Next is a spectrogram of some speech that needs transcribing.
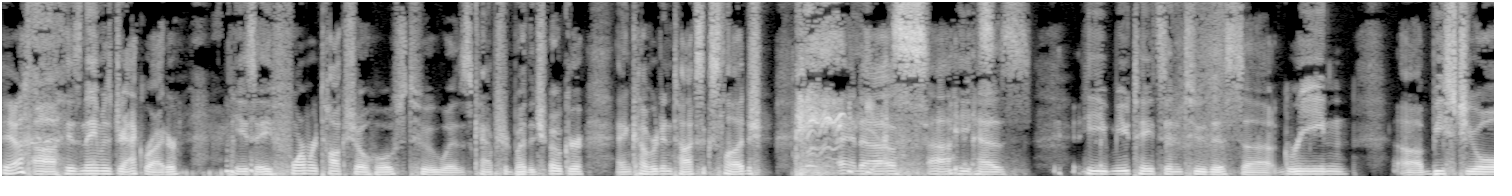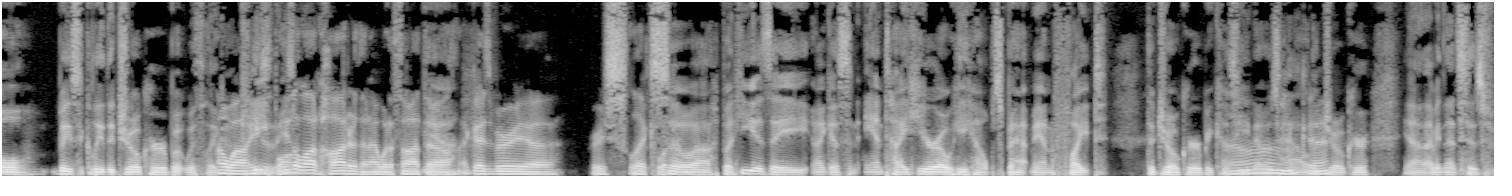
Yeah. Uh, his name is Jack Ryder. He's a former talk show host who was captured by the Joker and covered in toxic sludge. And, uh, Yes. uh, he Yes. has, he mutates into this, uh, green, uh, bestial, basically the Joker, but with like oh a wow, he's he's a lot hotter than I would have thought though. Yeah. That guy's very uh very slick looking. So, uh, but he is a, I guess, an anti-hero. He helps Batman fight the Joker because he knows Oh, how the okay. Joker, yeah, I mean, that's his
